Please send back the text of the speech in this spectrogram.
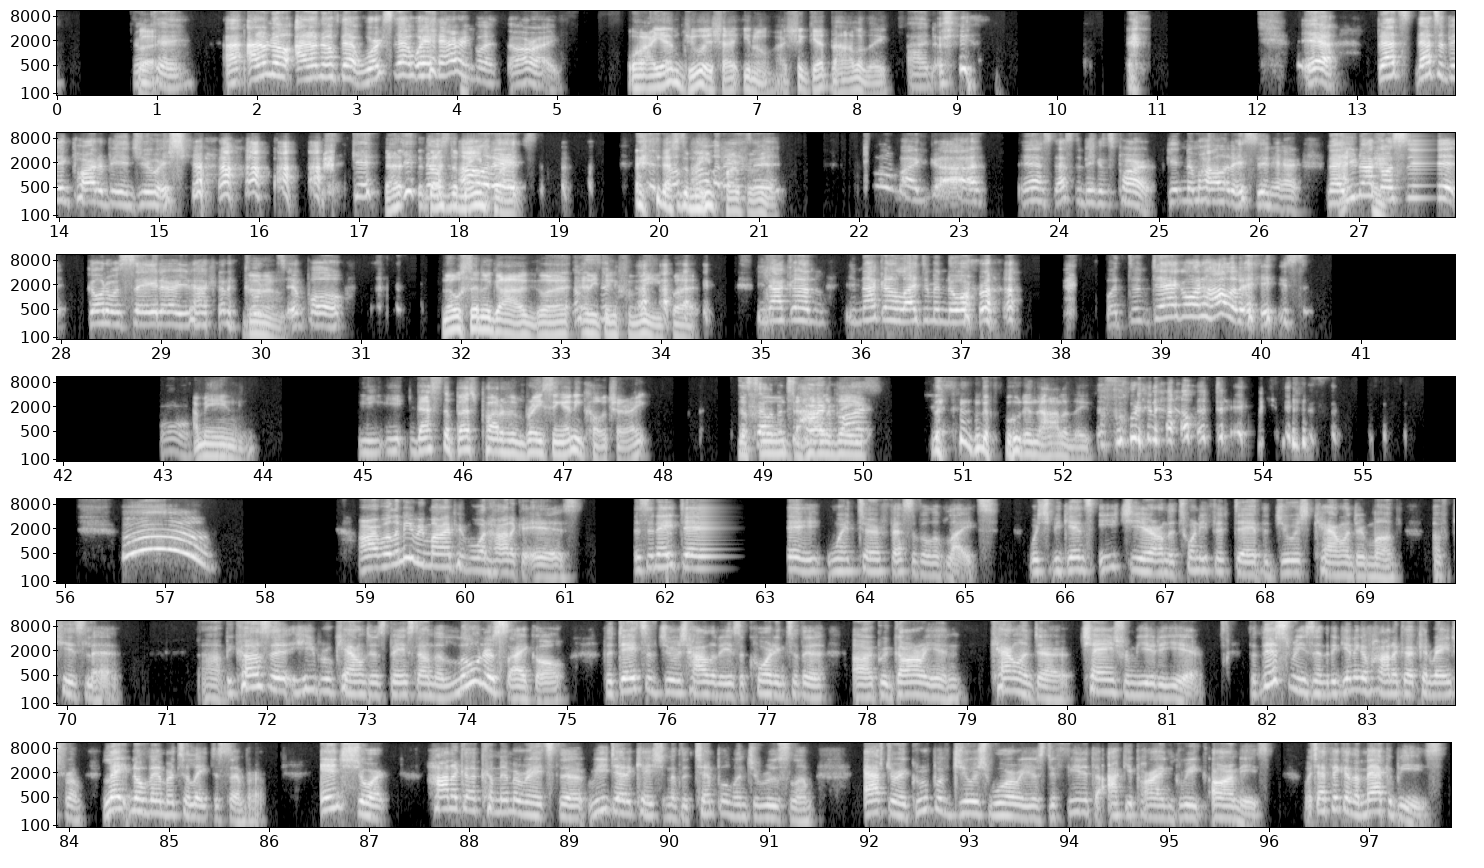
But- Okay. I, I don't know. I don't know if that works that way, Harry, but all right. Well, I am Jewish. I, you know, I should get the holiday. I know. yeah, that's that's a big part of being Jewish. Get, That- get that's the main part. holidays. Get that's the main part for me. Oh my God. Yes, that's the biggest part. Getting them holidays in here. Now you're not gonna sit, go to a Seder, you're not gonna go No, to temple. No synagogue or anything for me, but You're not gonna you're not gonna light the menorah. but the daggone holidays. I mean, you, you, that's the best part of embracing any culture, right? The, The food, the holidays, the food and the holidays. the food and the holidays. Woo! All right, well, let me remind people what Hanukkah is. It's an eight day winter festival of lights, which begins each year on the 25th day of the Jewish calendar month of Kislev. Uh, because the Hebrew calendar is based on the lunar cycle, the dates of Jewish holidays, according to the uh, Gregorian calendar, change from year to year. For this reason, the beginning of Hanukkah can range from late November to late December. In short, Hanukkah commemorates the rededication of the temple in Jerusalem after a group of Jewish warriors defeated the occupying Greek armies, which I think are the Maccabees.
